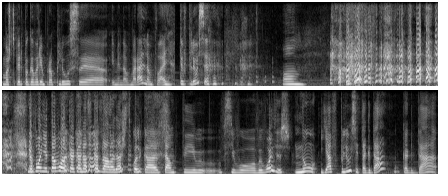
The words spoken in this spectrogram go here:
Может, теперь поговорим про плюсы именно в моральном плане? Ты в плюсе? Um... на фоне того, как она сказала, да, сколько там ты всего вывозишь. Ну, я в плюсе тогда, когда,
